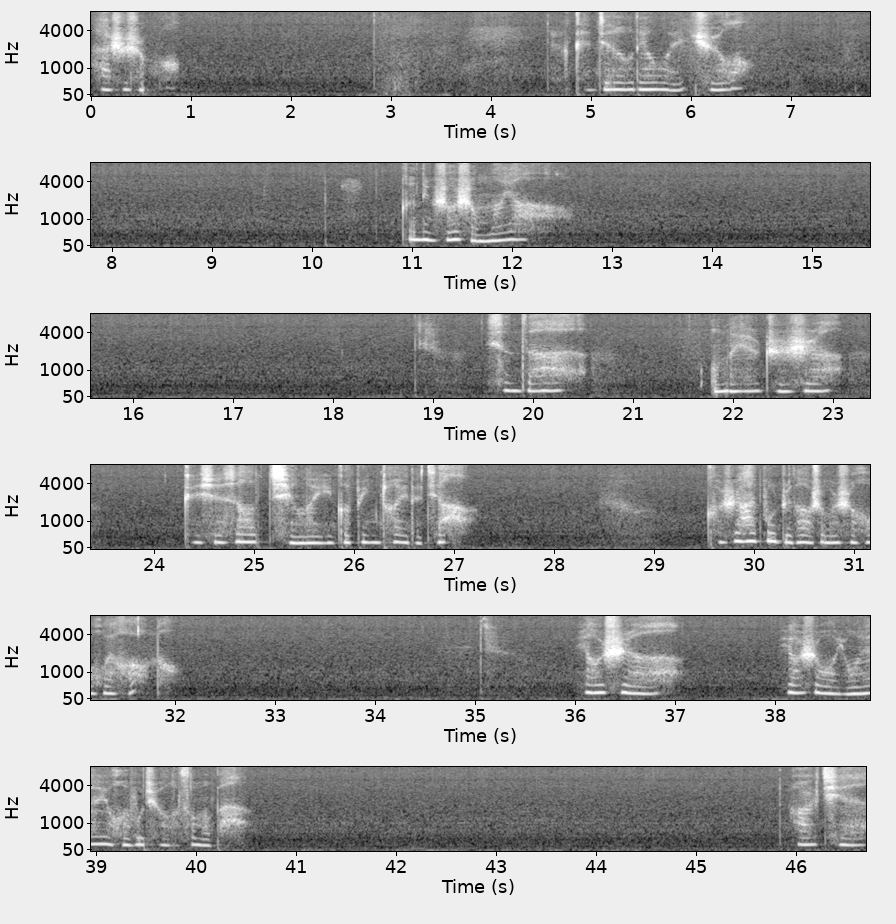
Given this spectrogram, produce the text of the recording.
还是什么。感觉有点委屈了，跟你说什么呀？现在我们也只是给学校请了一个病退的假。可是还不知道什么时候会好呢。要是要是我永远也回不去了怎么办？而且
